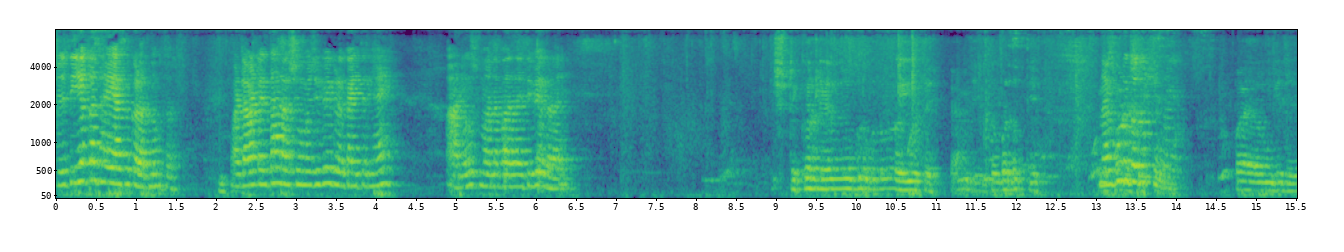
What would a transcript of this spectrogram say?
म्हणजे ती एकच आहे असं कळत नव्हतं. वाटा वाटायचं धाराशिव म्हणजे वेगळं काहीतरी आहे. आणि उस्मानाबाद आहे ते वेगळं आहे. स्टिकर लिहायला हे दुखते नाही गुडघं दुखते पाय लावून गेले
